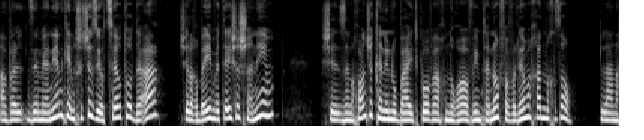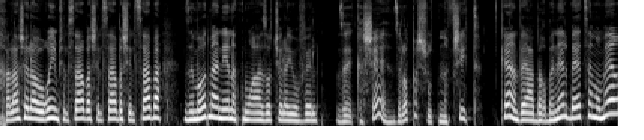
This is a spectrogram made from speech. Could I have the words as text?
אבל זה מעניין, כי אני חושבת שזה יוצר תודעה של 49 שנים, שזה נכון שקנינו בית פה ואנחנו נורא אוהבים את הנוף, אבל יום אחד נחזור. לנחלה של ההורים, של סבא, של סבא, של סבא. זה מאוד מעניין, התנועה הזאת של היובל. זה קשה, זה לא פשוט, נפשית. כן, ואברבנאל בעצם אומר,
